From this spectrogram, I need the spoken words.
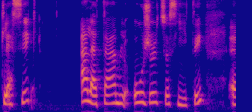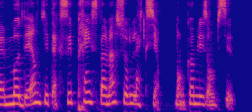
classique à la table au jeu de société euh, moderne qui est axé principalement sur l'action donc comme les zombicides.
